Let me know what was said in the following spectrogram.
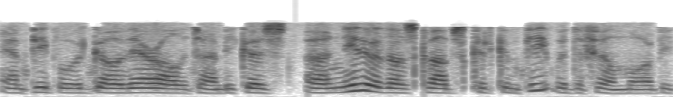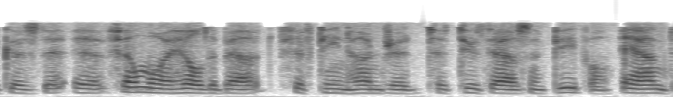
and people would go there all the time because uh, neither of those clubs could compete with the Fillmore because the uh, Fillmore held about 1,500 to 2,000 people, and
